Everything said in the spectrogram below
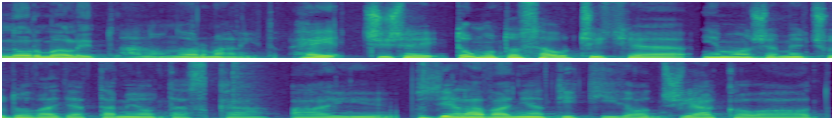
Normalitu. Áno, normalitu. Hej, čiže tomuto sa určite nemôžeme čudovať a tam je otázka aj vzdelávania detí od žiakov a od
